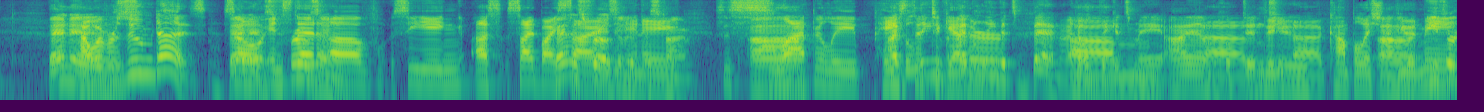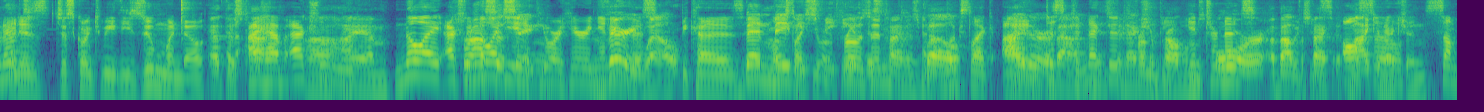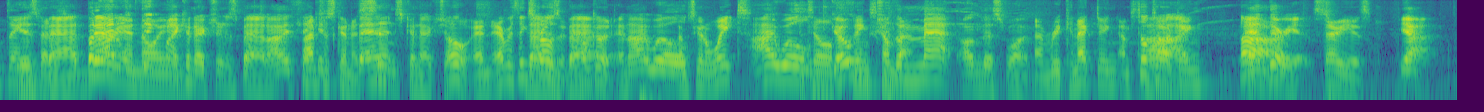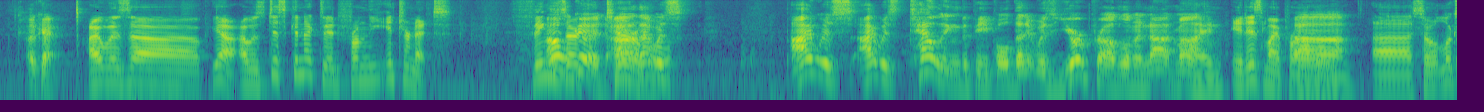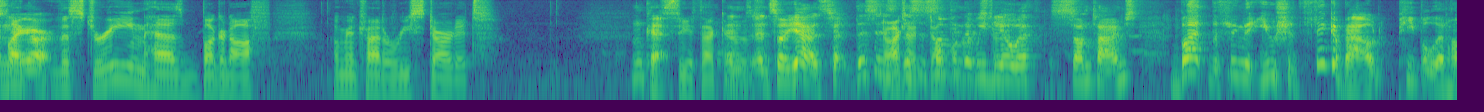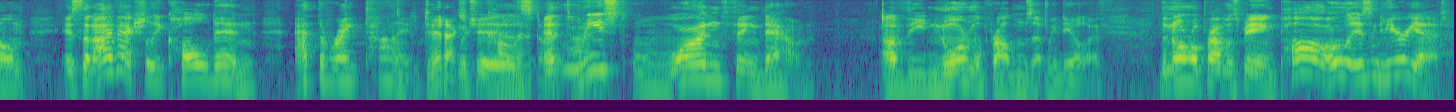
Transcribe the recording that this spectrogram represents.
Ben is. However, Zoom does. so is instead frozen. of seeing us side by Ben side in a time. S- Uh, sloppily I pasted believe, together I believe it's Ben. I don't think it's me. I am uh, into. video, uh, compilation of uh, you and me. Ethernet? It is just going to be the Zoom window. At this time, I have uh, actually I am no, I actually no idea if you are hearing any very of this well. because Ben it looks like you are this frozen, time as and well, it looks like I either am about his disconnected from the internet, or about the fact is that my connection something is bad. But I very don't annoying. think my connection is bad. I think I'm it's just gonna Ben's sit. connection. Oh, and everything's frozen. Oh, good. And I will. I'm just gonna wait. I will until go things to come the back. mat on this one. I'm reconnecting. I'm still Uh, talking. and Ah, there he is. There he is. Yeah. Okay. I was, uh, yeah, I was disconnected from the internet. Things Oh, are good. terrible. Uh, that was. I was I was telling the people that it was your problem and not mine. It is my problem. Uh, so it looks like the stream has buggered off. I'm gonna try to restart it. Okay. See if that goes. and so yeah, so this is No, actually, this is something that we deal with sometimes. But the thing that you should think about, people at home, is that I've actually called in at the right time. did actually which call in is at the right at least one thing down of the normal problems that we deal with. The normal problems being Paul isn't here yet.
